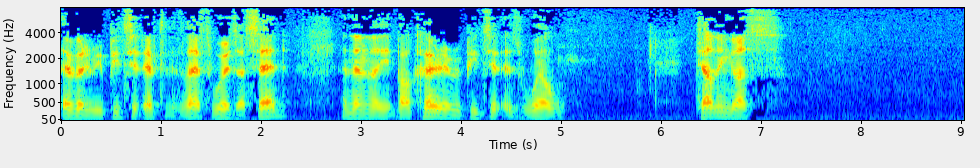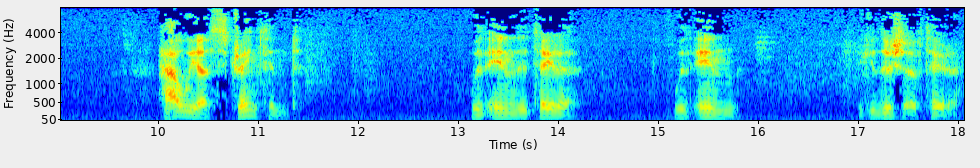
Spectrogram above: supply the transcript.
everybody repeats it after the last words are said, and then the Balkari repeats it as well, telling us how we are strengthened within the Torah, within the Kedusha of Torah.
